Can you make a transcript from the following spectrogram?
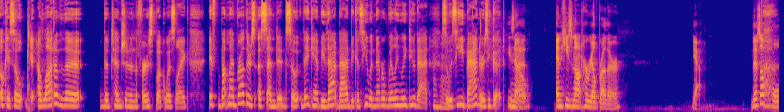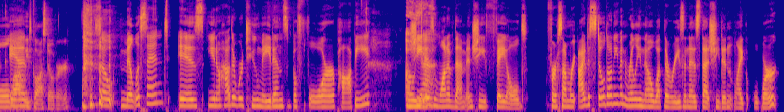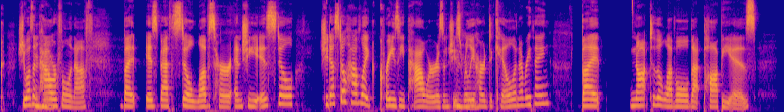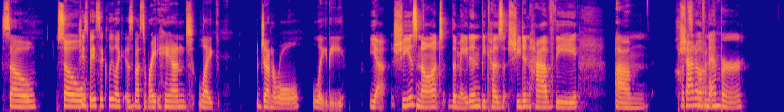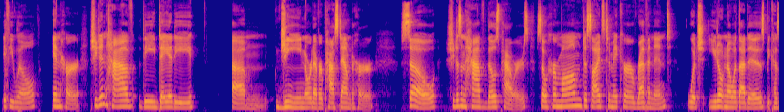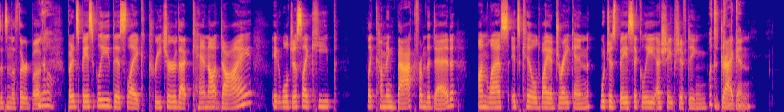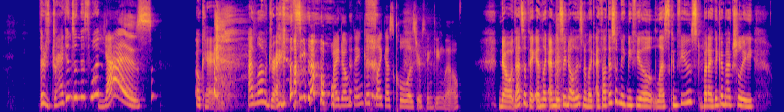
okay, so a lot of the the tension in the first book was like if but my brother's ascended so they can't be that bad because he would never willingly do that mm-hmm. so is he bad or is he good He's no. good. And he's not her real brother. Yeah. There's a whole lot And- we've glossed over. so Millicent is, you know how there were two maidens before Poppy? Oh she yeah is one of them and she failed for some reason. I just still don't even really know what the reason is that she didn't like work. She wasn't Mhm. powerful enough. But Isbeth still loves her and she is still she does still have like crazy powers and she's really Mhm. hard to kill and everything, but not to the level that Poppy is. So So She's basically like Isbeth's right hand, like general lady. yeah, she is not the maiden because she didn't have the um shadow of an ember, if you will, in her. She didn't have the deity um gene or whatever passed down to her. So she doesn't have those powers. So her mom decides to make her a revenant, which you don't know what that is because it's in the third book. no But it's basically this like creature that cannot die. It will just like keep like coming back from the dead unless it's killed by a draken, which is basically a shape-shifting What's a dragon. there's dragons in this one Yes. okay i love dragons I know. I don't think it's like as cool as you're thinking though. No that's the thing and like i'm listening to all this and i'm like i thought this would make me feel less confused but i think i'm actually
